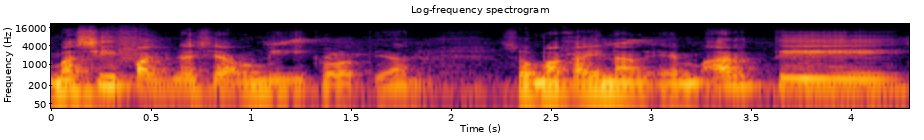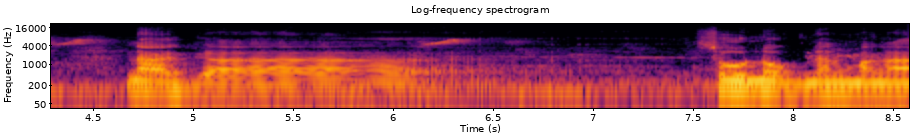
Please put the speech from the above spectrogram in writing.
masipag na siya umiikot, yan. Sumakay ng MRT, nag ah, sunog ng mga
